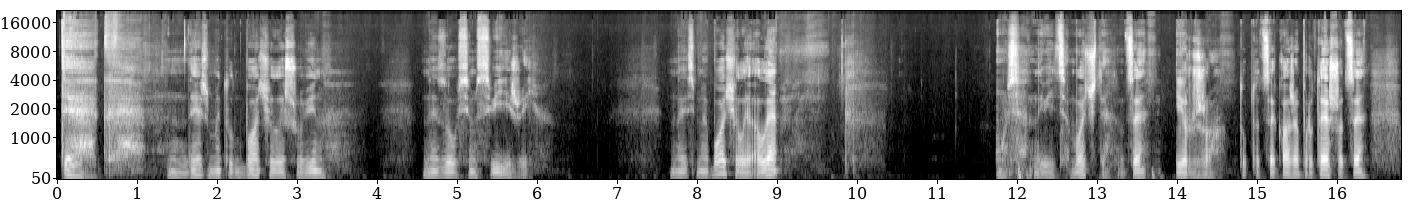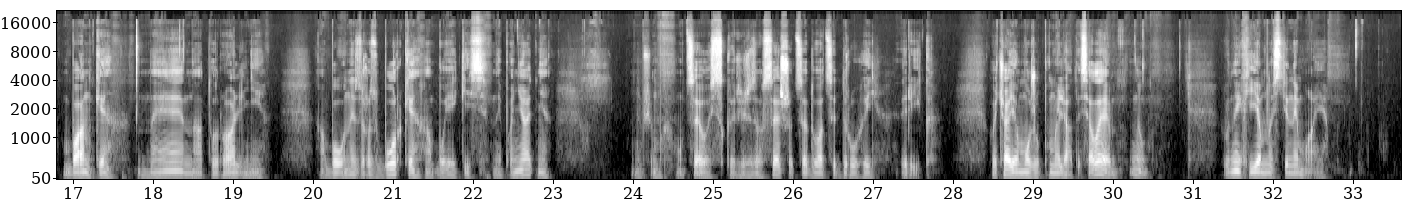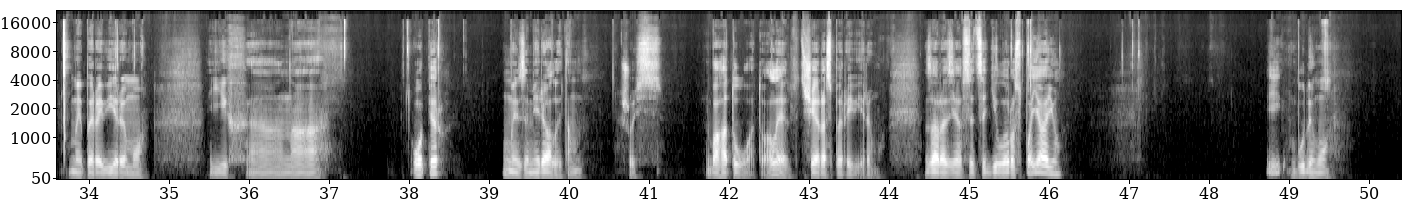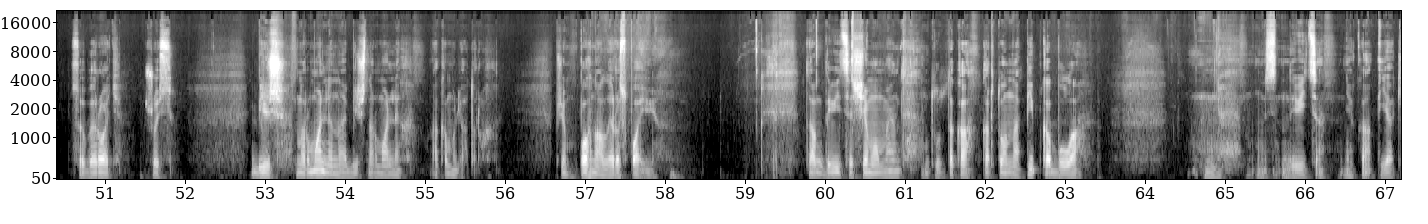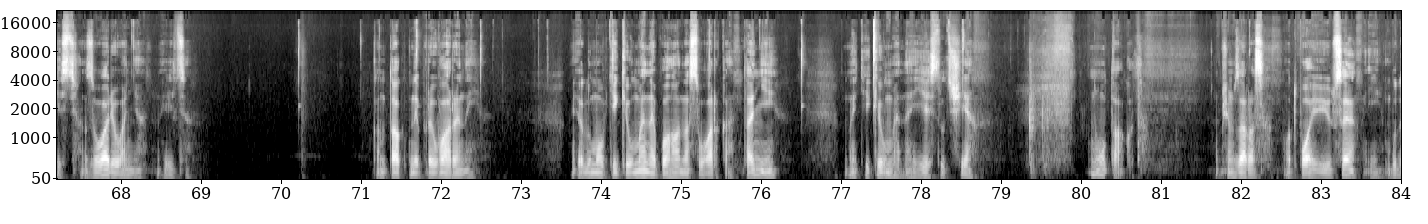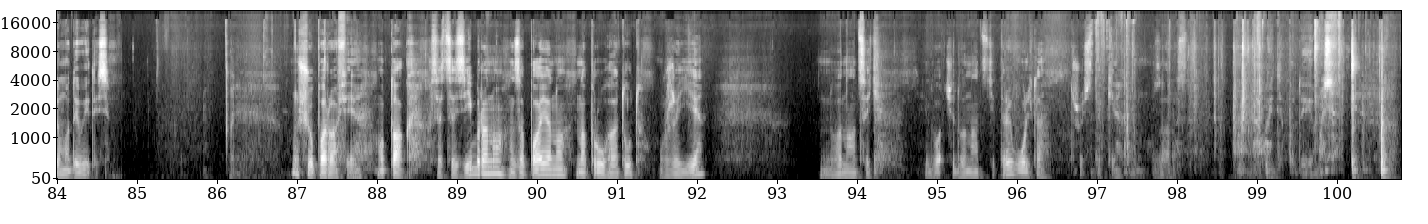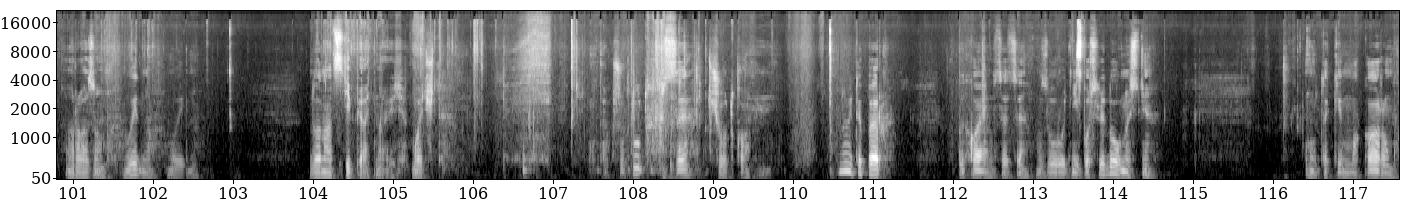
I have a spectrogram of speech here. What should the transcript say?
Так. Де ж ми тут бачили, що він не зовсім свіжий? Десь ми бачили, але. Ось, дивіться, бачите, це іржа. Тобто це каже про те, що це банки не натуральні. Або вони з розборки, або якісь непонятні. В общем, оце ось, скоріш за все, що це 22-й рік. Хоча я можу помилятися, але ну, в них ємності немає. Ми перевіримо їх е, на опір. Ми заміряли там щось багатовато, але ще раз перевіримо. Зараз я все це діло розпаяю і будемо собирати щось більш нормальне на більш нормальних акумуляторах. В общем, погнали, розпаюю. Так, дивіться ще момент. Тут така картонна піпка була. Ось дивіться, яка якість зварювання. Дивіться. Контакт не приварений. Я думав, тільки в мене погана сварка. Та ні. Не тільки в мене, є тут ще. Ну, так от. В общем, зараз отпаюю все і будемо дивитись. Ну що, парафія, отак. Все це зібрано, запаяно. Напруга тут вже є. 12,2 чи 12,3 вольта. Щось таке. Ну, Зараз. Давайте подивимось. Разом видно? Видно. 12,5 навіть, бачите. Так що тут все чітко. Ну і тепер впихаємо все це в зворотній послідовності. Ось таким макаром.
